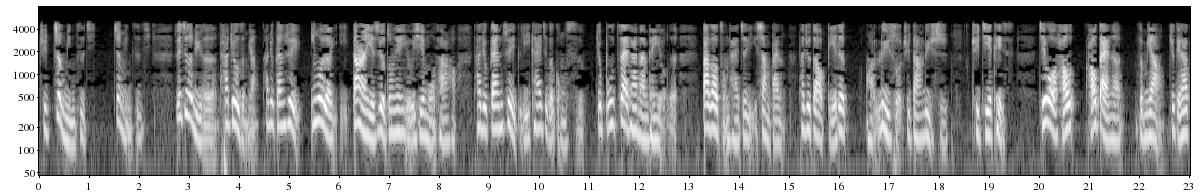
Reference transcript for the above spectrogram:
去证明自己，证明自己。所以这个女的，她就怎么样？她就干脆因为了，当然也是有中间有一些摩擦哈，她就干脆离开这个公司，就不在她男朋友的霸道总裁这里上班了，她就到别的啊律所去当律师，去接 case。结果好好歹呢，怎么样？就给她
